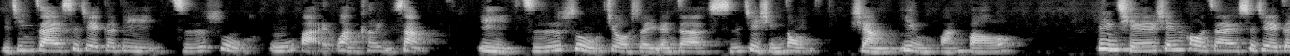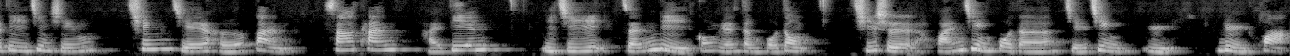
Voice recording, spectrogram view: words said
已经在世界各地植树五百万棵以上。以植树救水源的实际行动响应环保，并且先后在世界各地进行清洁河畔、沙滩、海边以及整理公园等活动，其使环境获得洁净与绿化。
